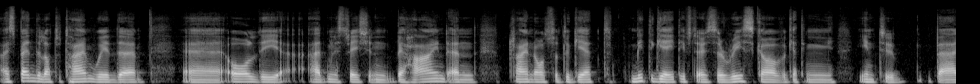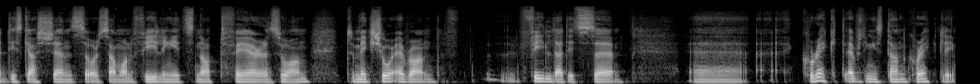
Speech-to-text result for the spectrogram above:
I spend a lot of time with uh, uh, all the administration behind and trying also to get mitigate if there's a risk of getting into bad discussions or someone feeling it's not fair and so on to make sure everyone feel that it's uh, uh, correct everything is done correctly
